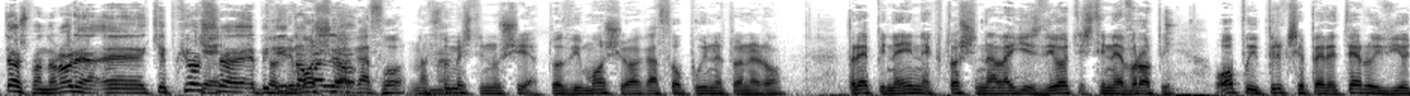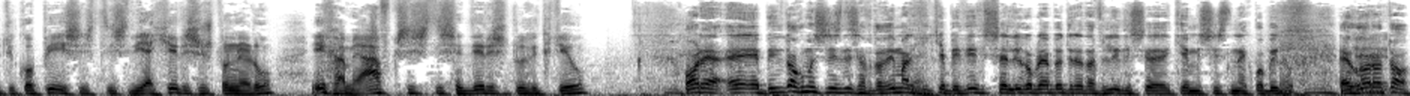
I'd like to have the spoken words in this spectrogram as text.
Τέλος πάντων, ωραία. Ε, και ποιος. Και Επειδή το το δημόσιο βάλε ο- αγαθό, να Ναι. έρθουμε στην ουσία, το δημόσιο αγαθό που είναι το νερό πρέπει να είναι εκτός συναλλαγής. Διότι στην Ευρώπη, όπου υπήρξε περαιτέρω ιδιωτικοποίηση της διαχείρισης του νερού, είχαμε αύξηση στη συντήρηση του δικτύου. Ωραία, ε, επειδή το έχουμε συζητήσει αυτό, Δήμαρχε, και επειδή σε λίγο πρέπει ο Τριανταφυλλίδη ε, και μισή στην εκπομπή του. Εγώ ρωτώ,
